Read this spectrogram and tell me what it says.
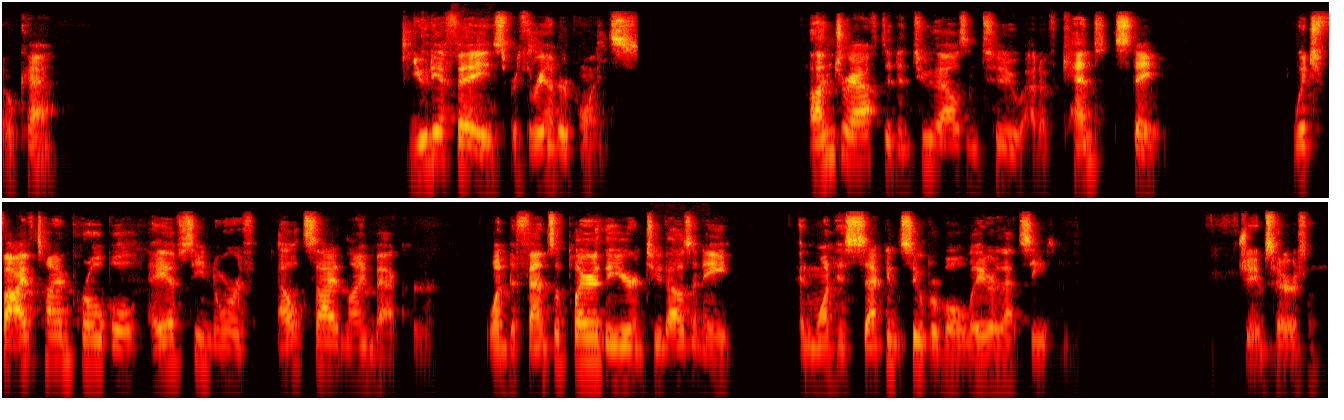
Okay. UDFAs for 300 points. Undrafted in 2002 out of Kent State, which five time Pro Bowl AFC North outside linebacker won Defensive Player of the Year in 2008 and won his second Super Bowl later that season. James Harrison.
